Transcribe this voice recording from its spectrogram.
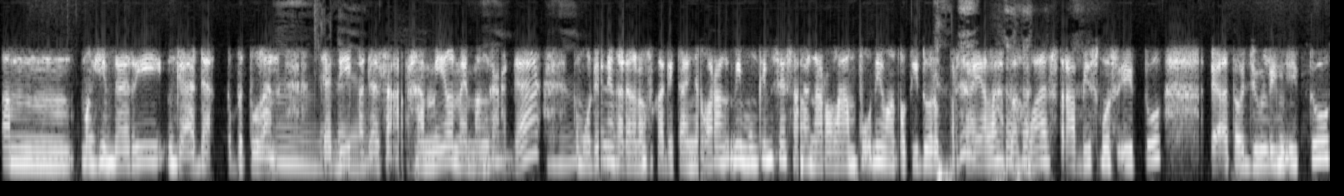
Um, menghindari nggak ada kebetulan. Hmm, Jadi ya. pada saat hamil memang nggak ada. Hmm. Kemudian yang kadang-kadang suka ditanya orang, nih mungkin saya salah naruh lampu nih waktu tidur. Percayalah bahwa strabismus itu ya, atau juling itu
